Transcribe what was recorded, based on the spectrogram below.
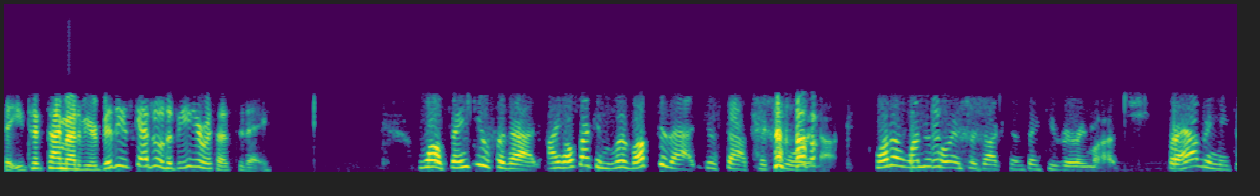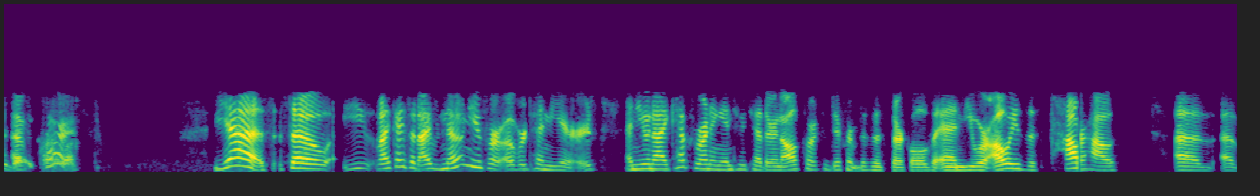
that you took time out of your busy schedule to be here with us today. Well, thank you for that. I hope I can live up to that. Just ask Victoria. what a wonderful introduction. Thank you very much for having me today. Of course. Yes. So you, like I said, I've known you for over 10 years and you and I kept running into each other in all sorts of different business circles and you were always this powerhouse of, of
